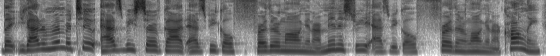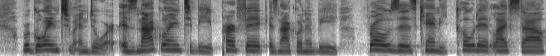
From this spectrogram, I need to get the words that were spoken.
But you got to remember too, as we serve God, as we go further along in our ministry, as we go further along in our calling, we're going to endure. It's not going to be perfect, it's not going to be roses, candy coated lifestyle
